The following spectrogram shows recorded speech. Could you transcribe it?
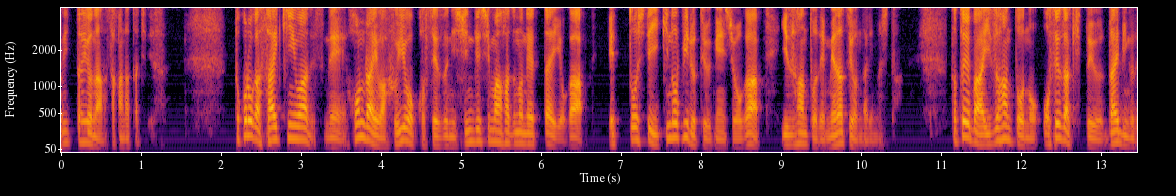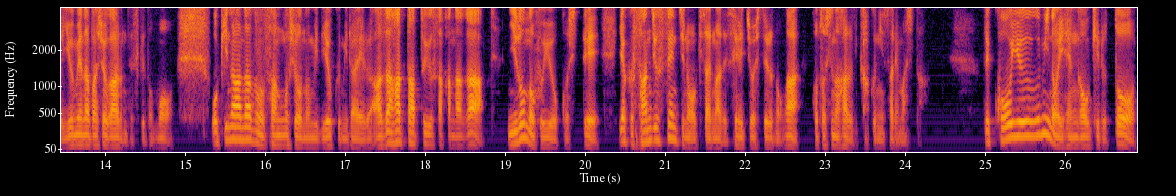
いったような魚たちです。ところが最近はですね、本来は冬を越せずに死んでしまうはずの熱帯魚が越冬して生き延びるという現象が伊豆半島で目立つようになりました。例えば伊豆半島の尾瀬崎というダイビングで有名な場所があるんですけども沖縄などのサンゴ礁の海でよく見られるアザハタという魚が2度の冬を越して約30センチの大きさまで成長しているのが今年の春に確認されました。でこういう海の異変が起きると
